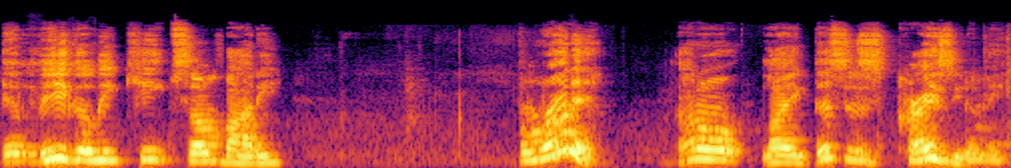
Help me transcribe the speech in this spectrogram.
illegally keep somebody from running. I don't like this is crazy to me.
